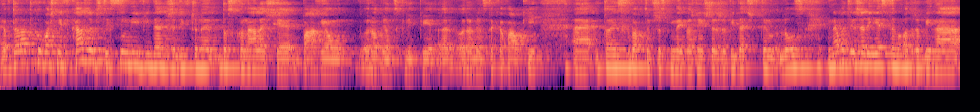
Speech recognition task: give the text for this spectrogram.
E, W dodatku właśnie w każdym z tych singli widać, że dziewczyny doskonale się bawią robiąc klipy, robiąc te kawałki. I to jest chyba w tym wszystkim najważniejsze, że widać w tym luz. I nawet jeżeli jestem odrobina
